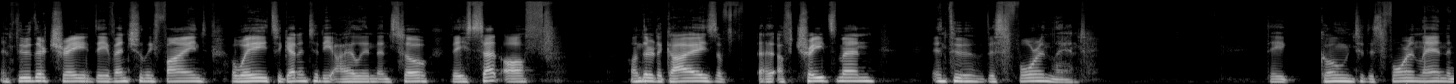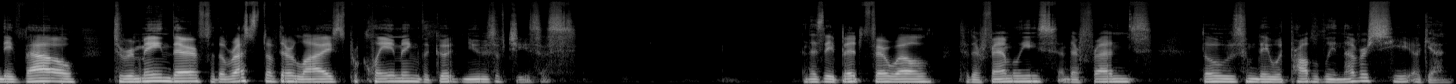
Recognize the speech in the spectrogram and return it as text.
And through their trade, they eventually find a way to get into the island. And so they set off under the guise of, uh, of tradesmen into this foreign land. They go into this foreign land and they vow to remain there for the rest of their lives, proclaiming the good news of Jesus. And as they bid farewell to their families and their friends, those whom they would probably never see again,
